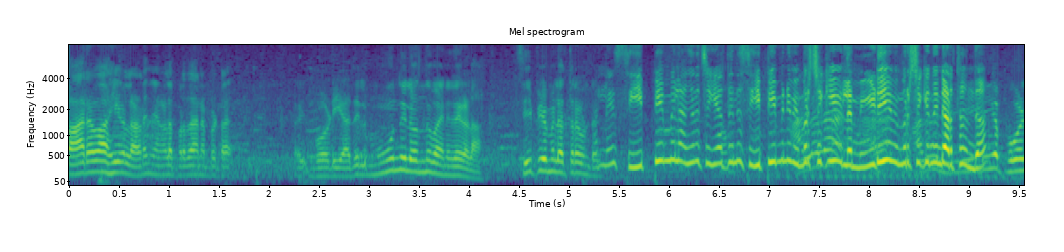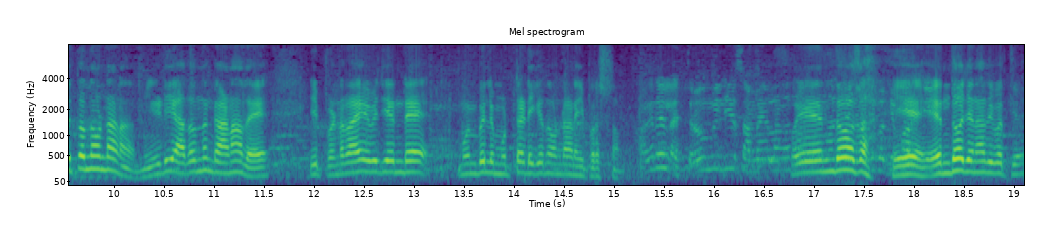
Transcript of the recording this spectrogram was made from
ഭാരവാഹികളാണ് ഞങ്ങളുടെ പ്രധാനപ്പെട്ട ബോഡി. അതിൽ മൂന്നിലൊന്ന് വനിതകളാ. സി പി എമ്മിൽ എത്ര ഉണ്ട് അല്ലെ സി പി എമ്മിൽ അങ്ങനെ ചെയ്യാത്തതിന് സി പി എമ്മിനെ വിമർശിക്കുകയില്ല മീഡിയ വിമർശിക്കുന്നതിന്റെ അർത്ഥം എന്താ? പുകഴ്ത്തുന്നതുകൊണ്ടാണ്. മീഡിയ അതൊന്നും കാണാതെ ഈ പിണറായി വിജയന്റെ മുൻപിൽ മുട്ടടിക്കുന്നതുകൊണ്ടാണ് ഈ പ്രശ്നം. എന്തോ ഏ, എന്തോ ജനാധിപത്യം.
